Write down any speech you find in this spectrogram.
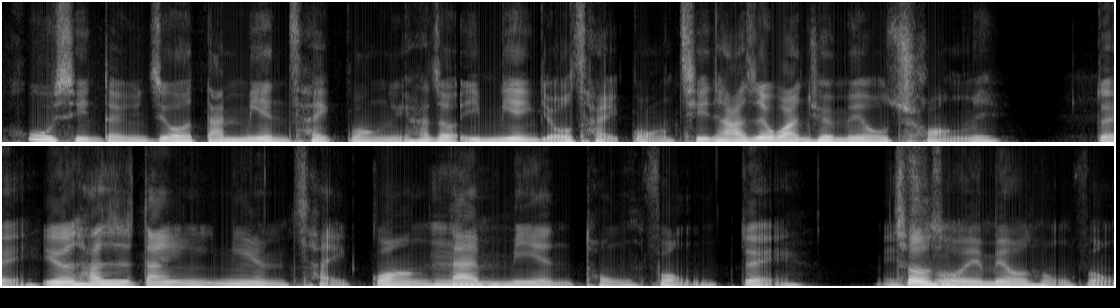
户型等于只有单面采光诶，它只有一面有采光，其他是完全没有窗诶。对，因为它是单面采光，单面通风。对，厕所也没有通风。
